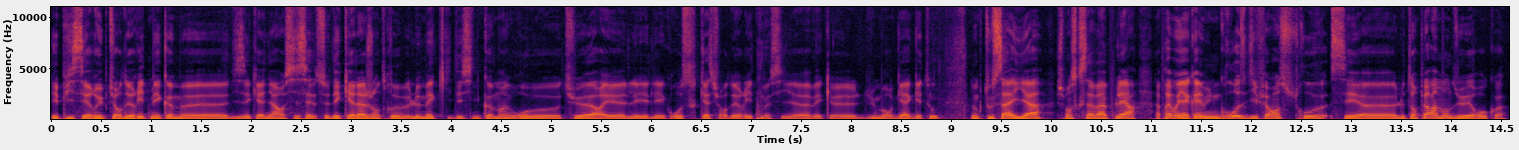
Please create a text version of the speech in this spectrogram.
et puis ces ruptures de rythme. Et comme euh, disait Cagnard aussi, c'est ce décalage entre le mec qui dessine comme un gros tueur et les, les grosses cassures de rythme aussi euh, avec euh, de l'humour gag et tout. Donc tout ça, il y a. Je pense que ça va plaire. Après, moi, il y a quand même une grosse différence, je trouve. C'est euh, le tempérament du héros, quoi.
